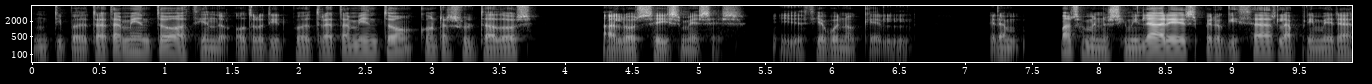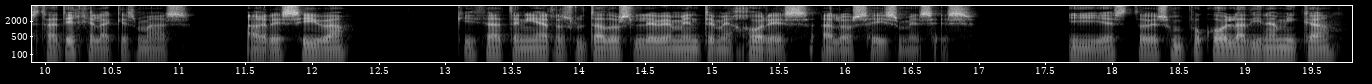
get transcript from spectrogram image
un, tipo de tratamiento, haciendo otro tipo de tratamiento con resultados a los seis meses. Y decía, bueno, que eran más o menos similares, pero quizás la primera estrategia, la que es más agresiva, quizá tenía resultados levemente mejores a los seis meses. Y esto es un poco la dinámica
